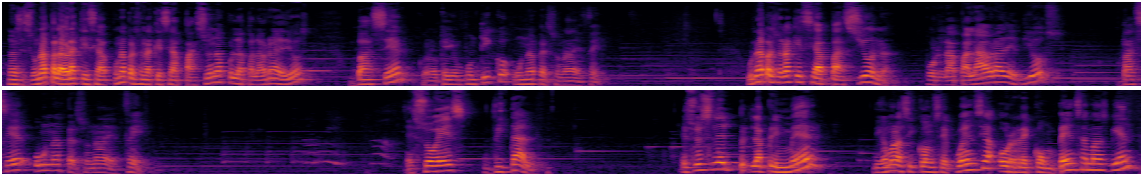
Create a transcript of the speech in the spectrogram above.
Entonces, una, palabra que sea, una persona que se apasiona por la palabra de Dios va a ser, con lo que hay un puntico, una persona de fe. Una persona que se apasiona por la palabra de Dios va a ser una persona de fe. Eso es vital. Eso es la primer, digamos así, consecuencia o recompensa más bien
